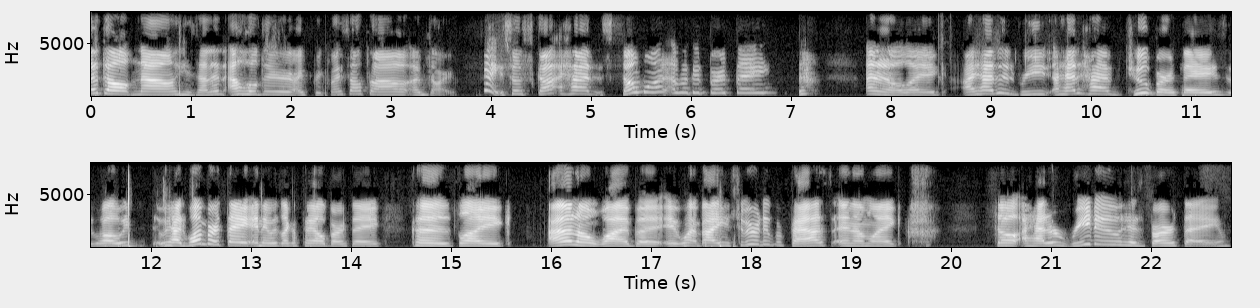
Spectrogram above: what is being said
adult now. He's not an elder. I freaked myself out. I'm sorry. Okay, so Scott had somewhat of a good birthday. I don't know, like I had to read. I had to have two birthdays. Well, we we had one birthday and it was like a fail birthday because like I don't know why, but it went by super duper fast, and I'm like, so I had to redo his birthday, and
